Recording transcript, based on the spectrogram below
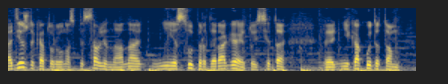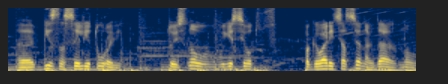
одежда, которая у нас представлена, она не супер дорогая. То есть это э, не какой-то там э, бизнес-элит уровень. То есть, ну, если вот поговорить о ценах, да, ну,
